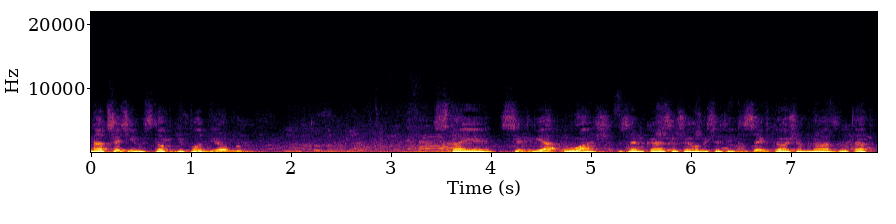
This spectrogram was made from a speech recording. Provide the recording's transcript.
Na trzecim stopniu podium staje Sylwia Łaś z MKS-u Czechowice Dziedzice, która osiągnęła rezultat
